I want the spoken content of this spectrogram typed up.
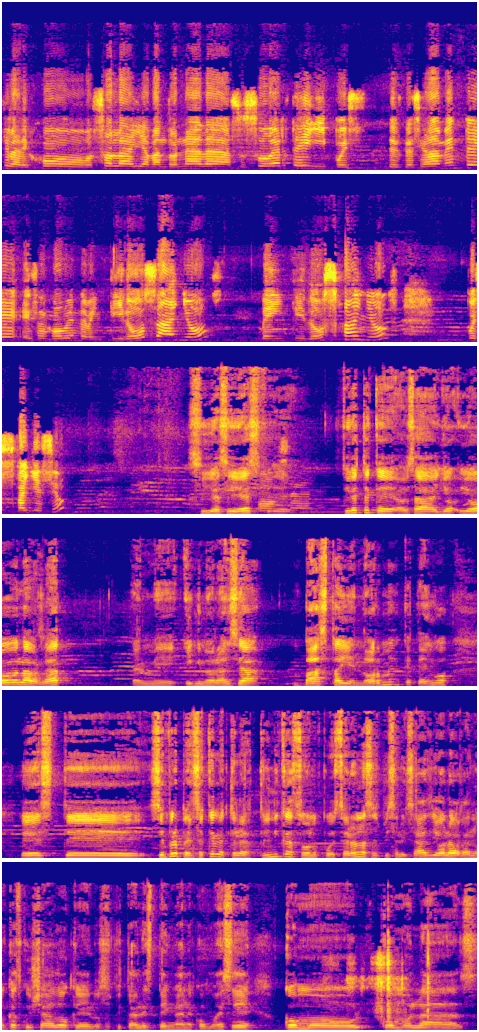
que la dejó sola y abandonada a su suerte y pues desgraciadamente esa joven de 22 años, 22 años, pues falleció. Sí, así es. O Eh, sea- Fíjate que, o sea, yo, yo la verdad, en mi ignorancia vasta y enorme que tengo, este, siempre pensé que, la- que las clínicas son, pues, eran las especializadas. Yo la verdad nunca he escuchado que los hospitales tengan como ese, como, como las,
